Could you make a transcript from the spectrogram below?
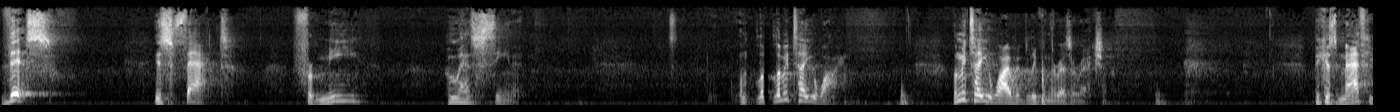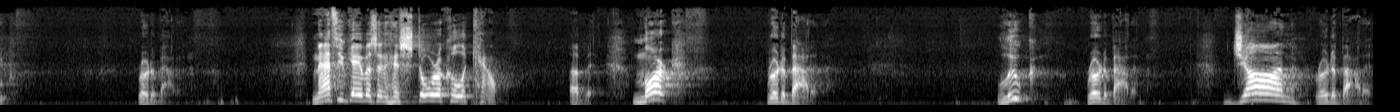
This is fact for me who has seen it. Let, me tell you why. Let me tell you why we believe in the resurrection. Because Matthew wrote about it. Matthew gave us an historical account of it. Mark wrote about it. Luke wrote about it. John wrote about it.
